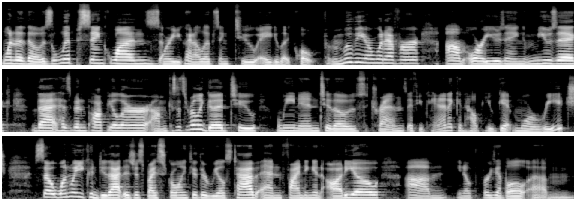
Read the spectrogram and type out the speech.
one of those lip sync ones where you kind of lip sync to a like quote from a movie or whatever, um, or using music that has been popular because um, it's really good to lean into those trends if you can. It can help you get more reach. So, one way you can do that is just by scrolling through the Reels tab and finding an audio, um, you know, for example, um,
